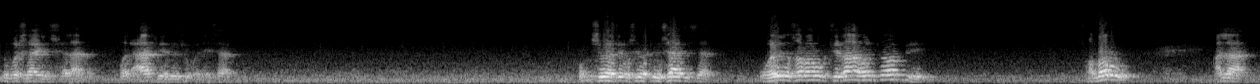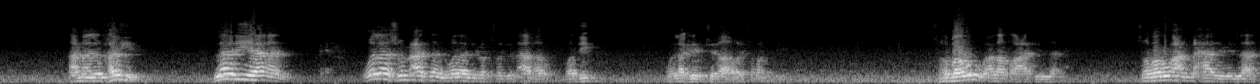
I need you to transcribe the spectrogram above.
من وسائل السلامة والعافية من سوء الحساب. وصفة وصفة سادسة والذين صبروا ابتغاء وجه ربهم. صبروا على أعمال الخير لا رياء ولا سمعة ولا لمقصد آخر رديء ولكن ابتغاء وجه ربهم. صبروا على طاعة الله. صبروا عن محارم الله.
